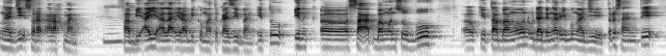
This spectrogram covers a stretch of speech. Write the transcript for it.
ngaji surat Ar-Rahman. Mhm. Fabi ai ala irabikum kaziban. Itu in- eh, saat bangun subuh eh, kita bangun udah dengar ibu ngaji. Terus nanti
